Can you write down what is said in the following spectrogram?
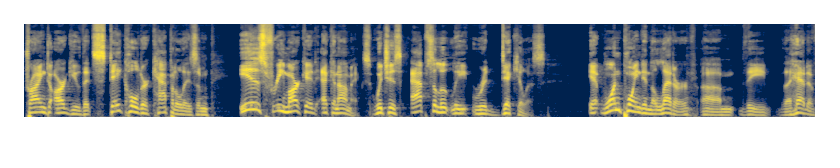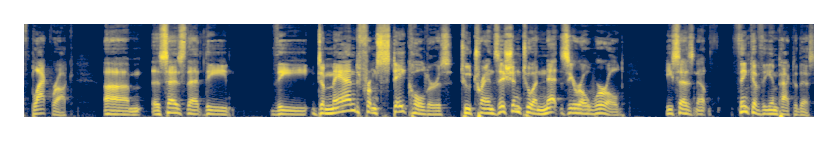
trying to argue that stakeholder capitalism is free market economics, which is absolutely ridiculous. At one point in the letter, um, the the head of BlackRock um, says that the the demand from stakeholders to transition to a net zero world, he says, now think of the impact of this.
